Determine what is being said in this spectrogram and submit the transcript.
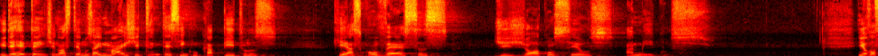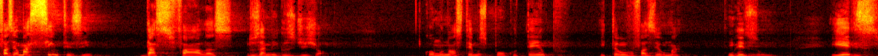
E de repente nós temos aí mais de 35 capítulos, que é as conversas de Jó com seus amigos. E eu vou fazer uma síntese das falas dos amigos de Jó. Como nós temos pouco tempo, então eu vou fazer uma, um resumo. E eles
